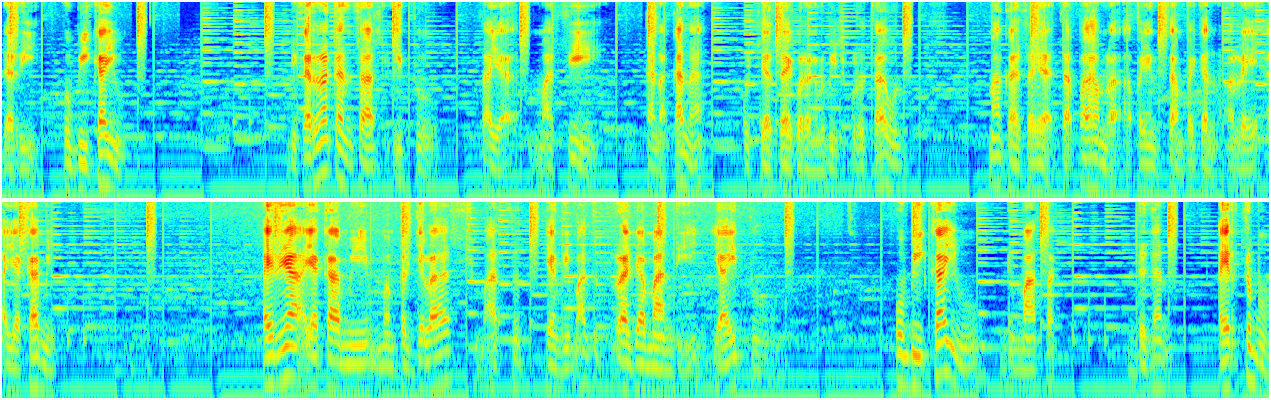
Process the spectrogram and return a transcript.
dari ubi kayu. Dikarenakan saat itu saya masih anak-anak, usia saya kurang lebih 10 tahun, maka saya tak pahamlah apa yang disampaikan oleh ayah kami Akhirnya ayah kami memperjelas maksud yang dimaksud Raja Mandi yaitu ubi kayu dimasak dengan air tebu.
